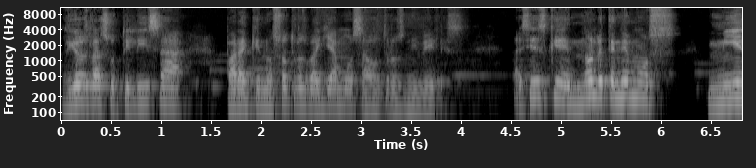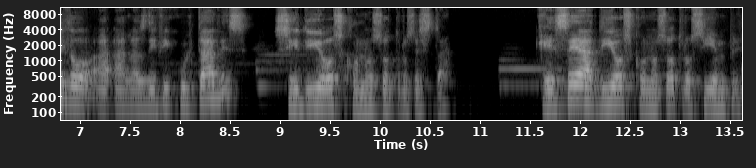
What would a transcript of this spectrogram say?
Dios las utiliza para que nosotros vayamos a otros niveles. Así es que no le tenemos miedo a, las dificultades si Dios con nosotros está. Que sea Dios con nosotros siempre.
